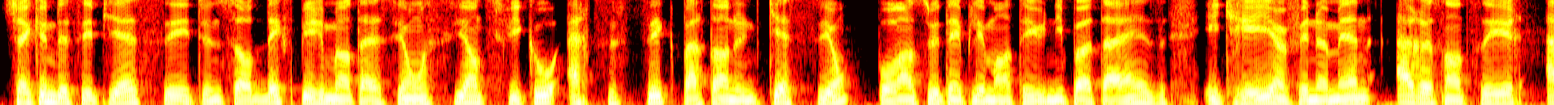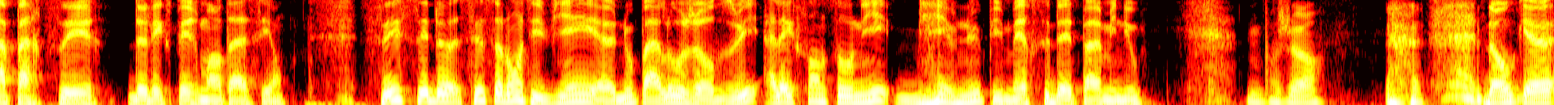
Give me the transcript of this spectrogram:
Chacune de ses pièces est une sorte d'expérimentation scientifico-artistique partant d'une question pour ensuite implémenter une hypothèse et créer un phénomène à ressentir à partir de l'expérimentation. C'est ce dont il vient euh, nous parler aujourd'hui. Alexandre Saunier, bienvenue puis merci d'être parmi nous. Bonjour. Donc, euh,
